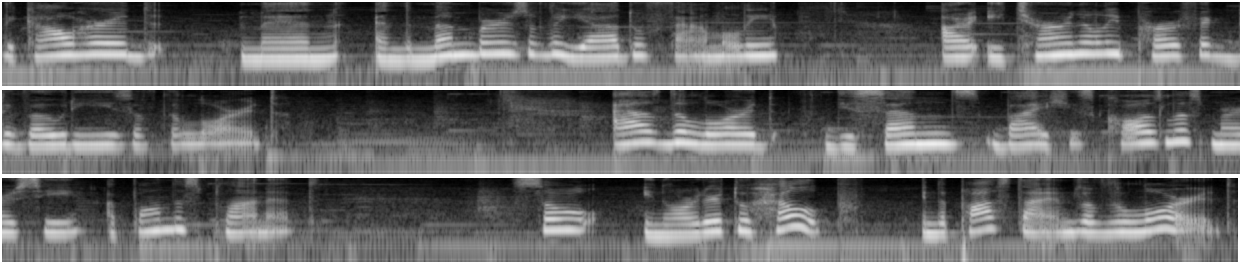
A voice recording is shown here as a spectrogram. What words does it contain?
the cowherd men, and the members of the Yadu family are eternally perfect devotees of the Lord. As the Lord descends by his causeless mercy upon this planet, so, in order to help in the pastimes of the Lord,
